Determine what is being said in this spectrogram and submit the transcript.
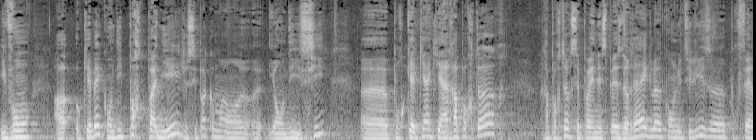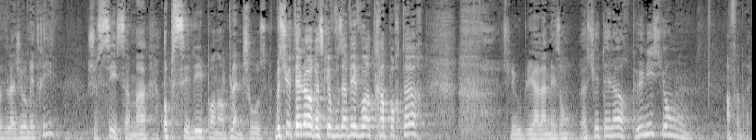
Ils vont. Ah, au Québec, on dit porte-panier, je ne sais pas comment euh, on, dit ici, pour quelqu'un qui est un rapporteur. Rapporteur, ce n'est pas une espèce de règle qu'on utilise pour faire de la géométrie? Je sais, ça m'a obsédé pendant plein de choses. Monsieur Taylor, est-ce que vous avez votre rapporteur? Je l'ai oublié à la maison. Monsieur Taylor, punition. Enfin bref,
